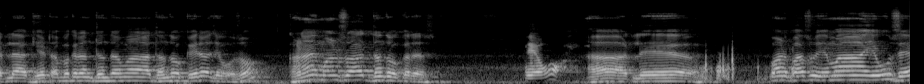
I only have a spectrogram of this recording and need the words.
એટલે આ ઘેટા બકરાના ધંધામાં આ ધંધો કર્યા જેવો છો? ઘણા માણસો આ જ ધંધો કરે છે. એવું? હા એટલે પણ પાછું એમાં એવું છે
